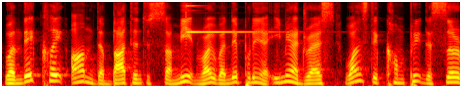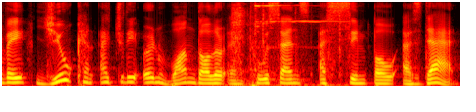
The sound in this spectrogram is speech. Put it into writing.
When they click on the button to submit, right, when they put in your email address, once they complete the survey, you can actually earn $1.02 as simple as that.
